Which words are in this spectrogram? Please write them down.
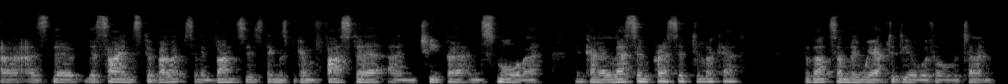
uh, as the, the science develops and advances, things become faster and cheaper and smaller and kind of less impressive to look at. But that's something we have to deal with all the time.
